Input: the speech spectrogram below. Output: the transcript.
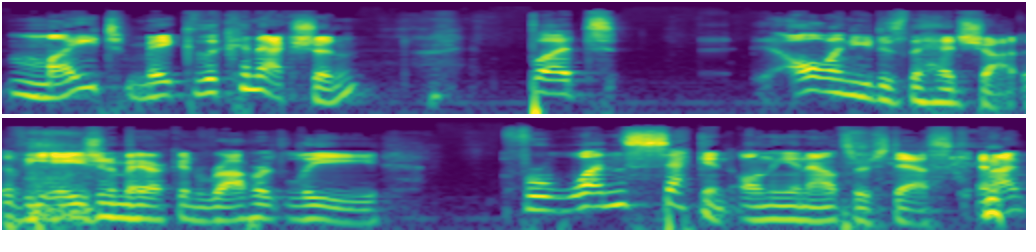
might make the connection, but all I need is the headshot of the Asian American Robert Lee for one second on the announcer's desk, and I'm,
